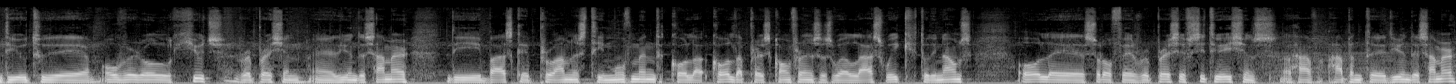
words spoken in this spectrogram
Due to the overall huge repression uh, during the summer. The Basque pro amnesty movement called a, called a press conference as well last week to denounce all uh, sort of uh, repressive situations that have happened uh, during the summer,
